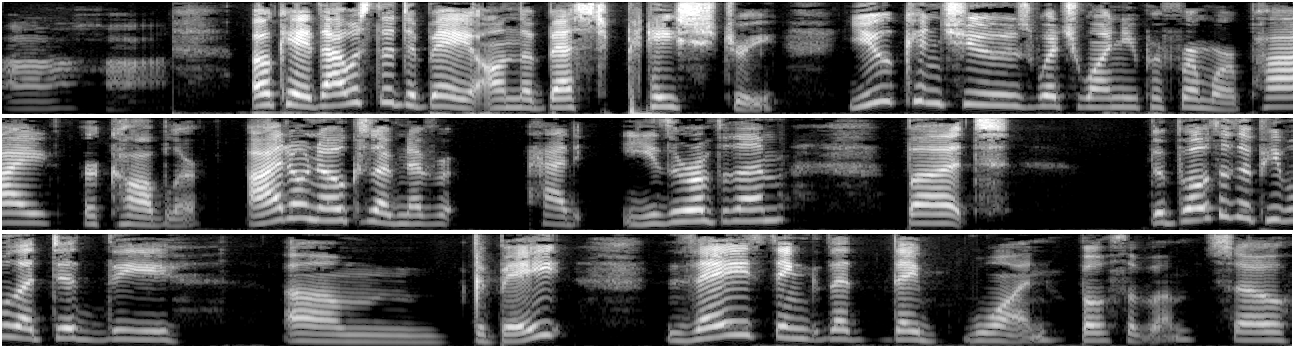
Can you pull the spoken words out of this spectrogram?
Aha. Okay, that was the debate on the best pastry. You can choose which one you prefer more, pie or cobbler. I don't know because I've never had either of them, but the both of the people that did the um debate, they think that they won both of them. So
